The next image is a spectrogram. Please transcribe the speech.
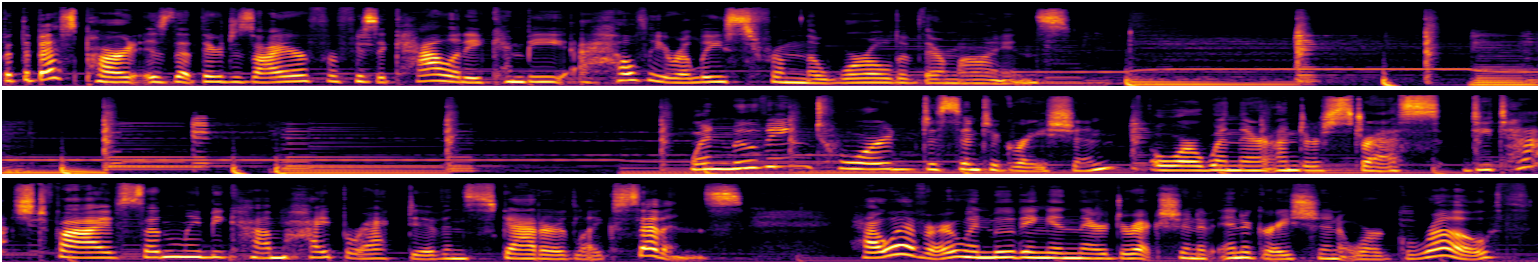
But the best part is that their desire for physicality can be a healthy release from the world of their minds. When moving toward disintegration, or when they're under stress, detached fives suddenly become hyperactive and scattered like sevens. However, when moving in their direction of integration or growth,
